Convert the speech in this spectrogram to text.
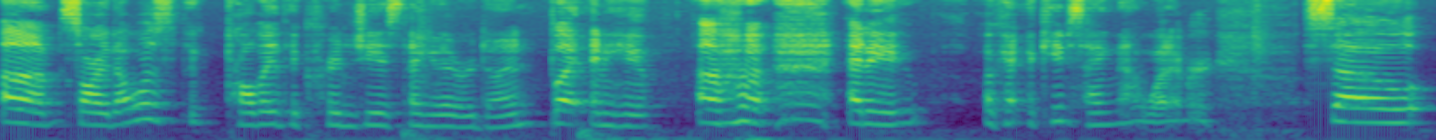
Um, sorry, that was the, probably the cringiest thing I've ever done. But anywho, uh, any okay, I keep saying that. Whatever. So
